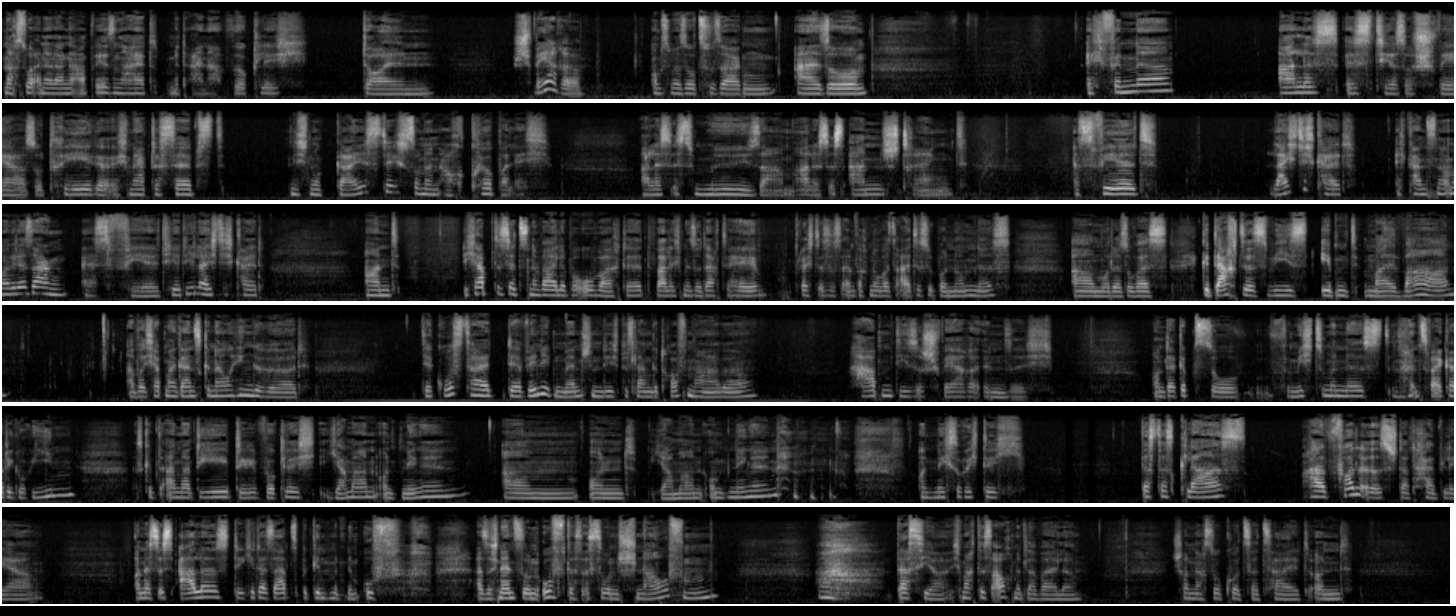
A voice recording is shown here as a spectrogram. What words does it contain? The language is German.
nach so einer langen Abwesenheit mit einer wirklich dollen Schwere, um es mal so zu sagen. Also ich finde, alles ist hier so schwer, so träge. Ich merke das selbst nicht nur geistig, sondern auch körperlich. Alles ist mühsam, alles ist anstrengend. Es fehlt Leichtigkeit. Ich kann es nur immer wieder sagen. Es fehlt hier die Leichtigkeit. Und ich habe das jetzt eine Weile beobachtet, weil ich mir so dachte, hey, vielleicht ist es einfach nur was Altes Übernommenes ähm, oder sowas Gedachtes, wie es eben mal war. Aber ich habe mal ganz genau hingehört der Großteil der wenigen Menschen, die ich bislang getroffen habe, haben diese Schwere in sich. Und da gibt es so, für mich zumindest, zwei Kategorien. Es gibt einmal die, die wirklich jammern und ningeln ähm, und jammern und ningeln und nicht so richtig, dass das Glas halb voll ist statt halb leer. Und es ist alles, jeder Satz beginnt mit einem Uff. Also ich nenne es so ein Uff, das ist so ein Schnaufen. Ah, das hier, ich mache das auch mittlerweile. Schon nach so kurzer Zeit. Und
